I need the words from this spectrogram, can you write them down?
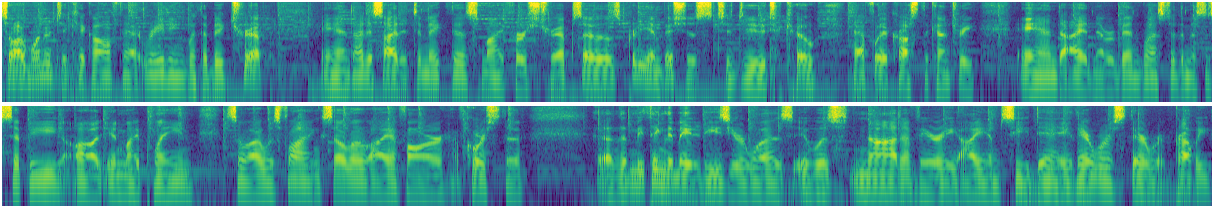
So I wanted to kick off that rating with a big trip and I decided to make this my first trip. So it was pretty ambitious to do to go halfway across the country, and I had never been west of the Mississippi in my plane, so I was flying solo IFR. Of course, the uh, the thing that made it easier was it was not a very IMC day. There was there were probably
